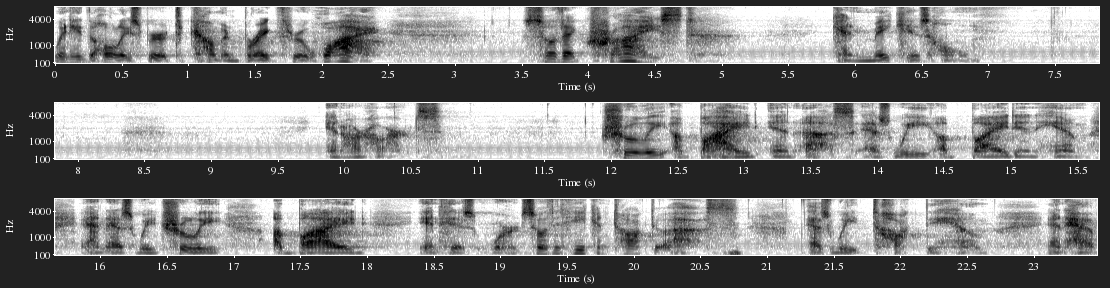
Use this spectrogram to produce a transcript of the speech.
We need the Holy Spirit to come and break through. Why? So that Christ can make his home in our hearts. Truly abide in us as we abide in him and as we truly abide in his word so that he can talk to us as we talk to him and have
